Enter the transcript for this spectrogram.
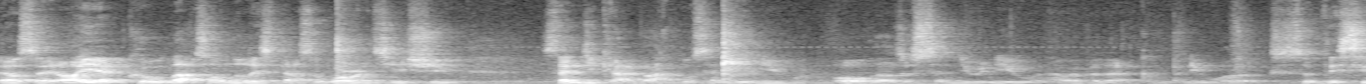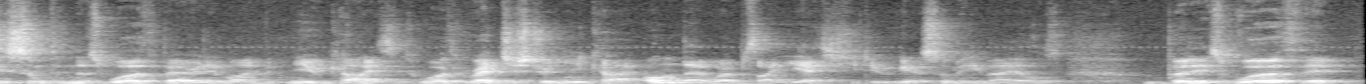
they'll say, oh yeah, cool, that's on the list, that's a warranty issue. Send your kite back, we'll send you a new one, or they'll just send you a new one, however that company works. So this is something that's worth bearing in mind with new kites. It's worth registering your kite on their website. Yes, you do get some emails, but it's worth it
